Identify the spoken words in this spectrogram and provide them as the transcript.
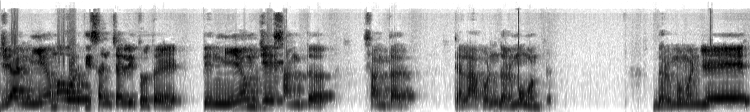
ज्या नियमावरती संचालित होत आहे ते नियम जे सांगत सांगतात त्याला आपण धर्म म्हणतो. धर्म म्हणजे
